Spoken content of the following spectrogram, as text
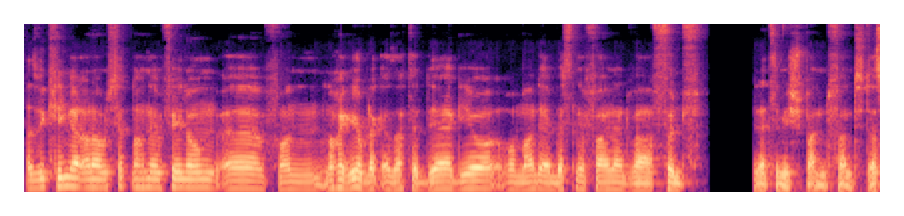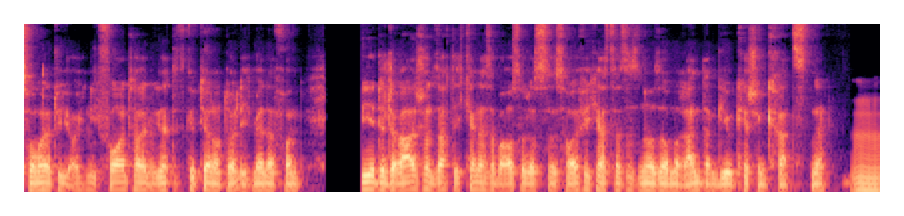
Also wir kriegen gerade auch noch im Chat noch eine Empfehlung äh, von noch ein Geoblock. Er sagte, der Geo-Roman, der am besten gefallen hat, war 5. Den er ziemlich spannend fand. Das wollen wir natürlich euch nicht vorenthalten. Wie gesagt, es gibt ja noch deutlich mehr davon. Wie der gerade schon sagte, ich kenne das aber auch so, dass du das häufig hast, dass es nur so am Rand am Geocaching kratzt. Ne? Mhm.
